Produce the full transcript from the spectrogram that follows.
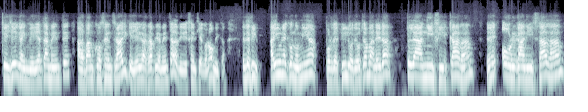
que llega inmediatamente al Banco Central y que llega rápidamente a la dirigencia económica. Es decir, hay una economía, por decirlo de otra manera, planificada, eh, organizada,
